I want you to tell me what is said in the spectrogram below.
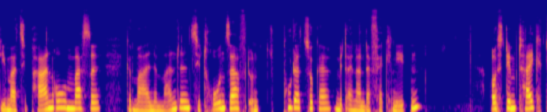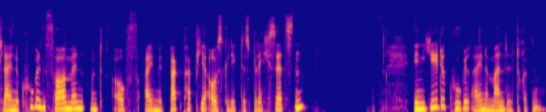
Die Marzipanrohmasse, gemahlene Mandeln, Zitronensaft und Puderzucker miteinander verkneten, aus dem Teig kleine Kugeln formen und auf ein mit Backpapier ausgelegtes Blech setzen, in jede Kugel eine Mandel drücken.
